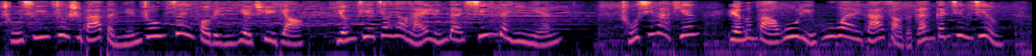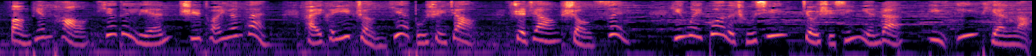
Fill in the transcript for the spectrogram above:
除夕就是把本年中最后的一夜去掉，迎接将要来临的新的一年。除夕那天，人们把屋里屋外打扫得干干净净，放鞭炮、贴对联、吃团圆饭，还可以整夜不睡觉，这叫守岁。因为过了除夕，就是新年的第一天了。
